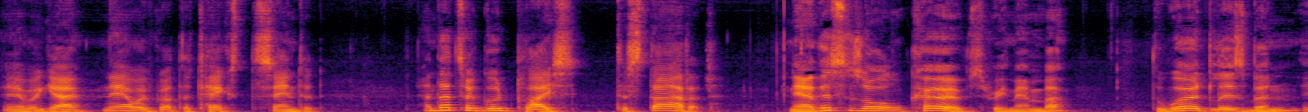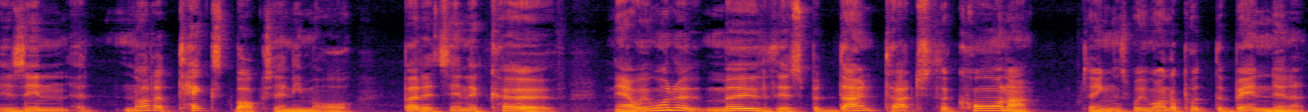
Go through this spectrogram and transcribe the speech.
There we go. Now we've got the text centered. And that's a good place to start it. Now this is all curves, remember. The word Lisbon is in a, not a text box anymore, but it's in a curve. Now we want to move this, but don't touch the corner things. We want to put the bend in it.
